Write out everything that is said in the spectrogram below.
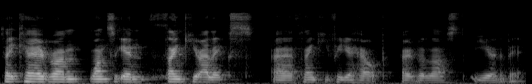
Take care, everyone. Once again, thank you, Alex. Uh, thank you for your help over the last year and a bit.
